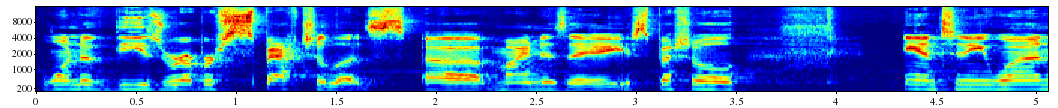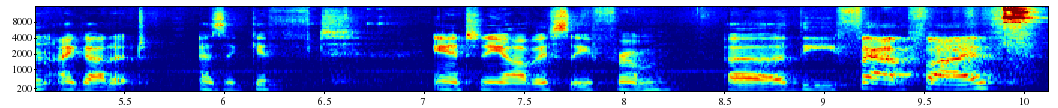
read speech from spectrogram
one of these rubber spatulas. Uh, mine is a special Antoni one. I got it as a gift. Antoni, obviously, from uh, the Fab Five.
